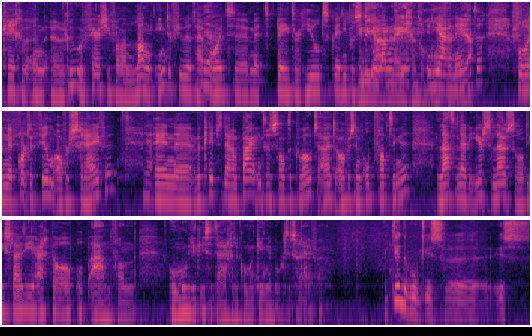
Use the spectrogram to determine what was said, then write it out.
kregen we een, een ruwe versie van een lang interview dat hij Ja. ooit eh, met Peter hield. Ik weet niet precies In de hoe jaren lang het- 90 In de jaren. 90. Voor een korte film over schrijven. Ja. En eh, we knipten daar een paar interessante quotes uit over zijn opvattingen. Laten we naar de eerste luisteren, want die sluiten hier eigenlijk wel op, op aan. Van hoe moeilijk is het eigenlijk om een kinderboek te schrijven? Een kinderboek is, eh, is,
